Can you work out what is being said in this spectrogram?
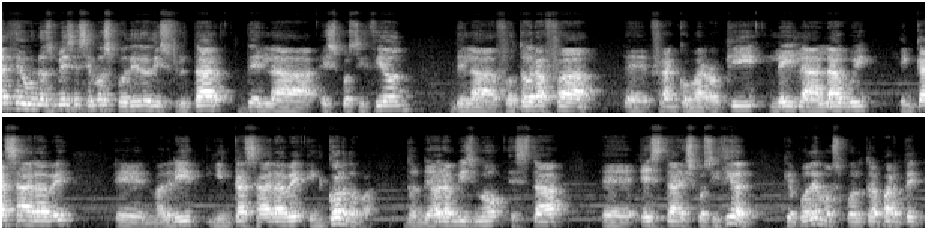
hace unos meses hemos podido disfrutar de la exposición de la fotógrafa eh, franco-marroquí Leila Alawi en Casa Árabe en Madrid y en Casa Árabe en Córdoba, donde ahora mismo está eh, esta exposición, que podemos, por otra parte,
